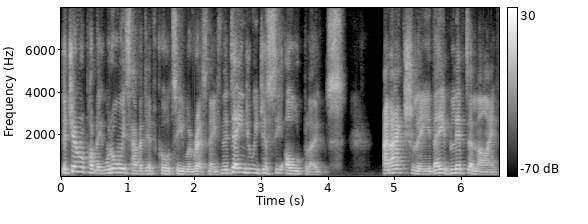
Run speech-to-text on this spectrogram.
the general public would always have a difficulty with resonating. The danger we just see old blokes. And actually, they've lived a life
